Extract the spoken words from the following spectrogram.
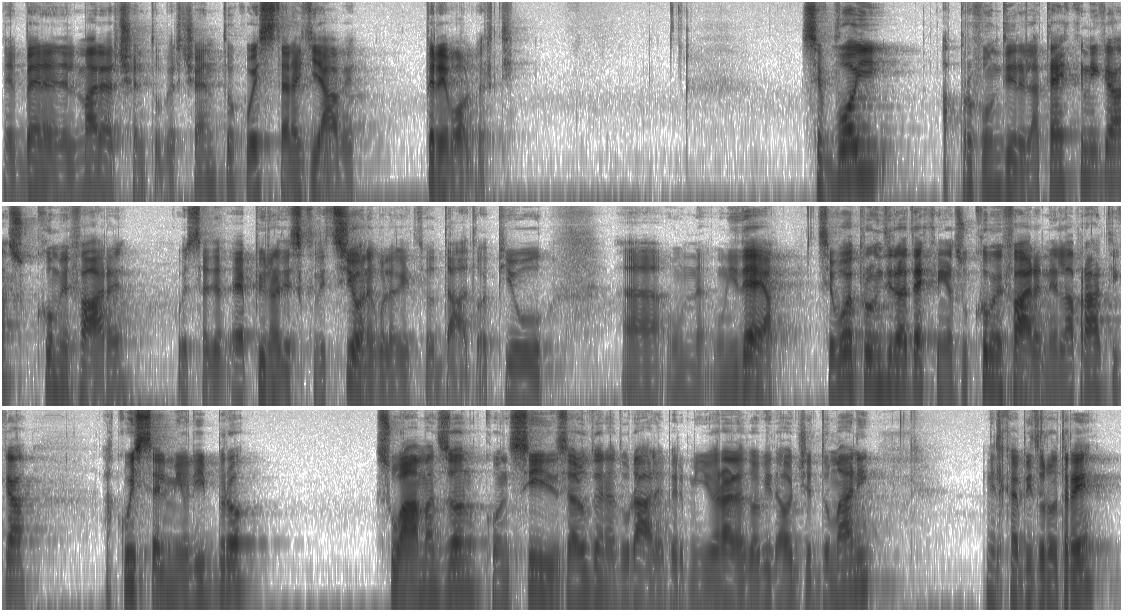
nel bene e nel male al 100%, questa è la chiave per evolverti. Se vuoi approfondire la tecnica su come fare, questa è più una descrizione quella che ti ho dato, è più uh, un, un'idea. Se vuoi approfondire la tecnica su come fare nella pratica, acquista il mio libro su Amazon, Consigli di salute naturale per migliorare la tua vita oggi e domani nel capitolo 3,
